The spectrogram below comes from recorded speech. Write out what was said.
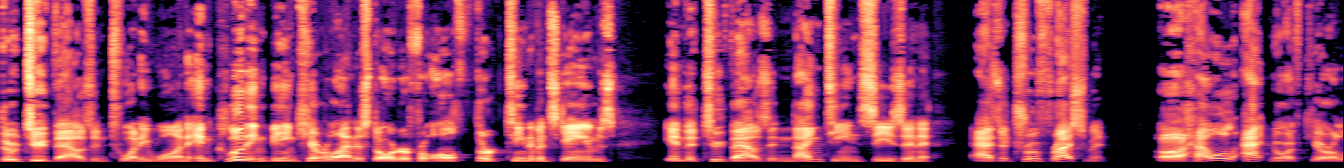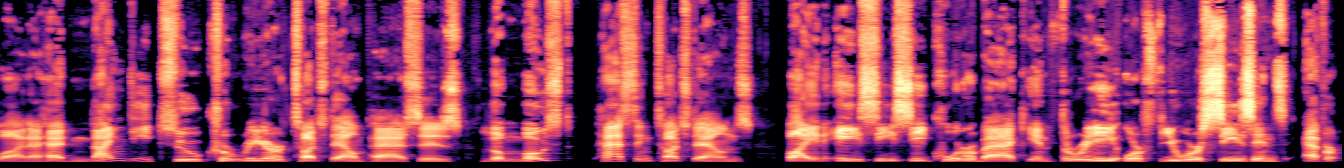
through 2021, including being Carolina's starter for all 13 of its games in the 2019 season as a true freshman. Uh, Howell at North Carolina had 92 career touchdown passes, the most passing touchdowns by an ACC quarterback in three or fewer seasons ever.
